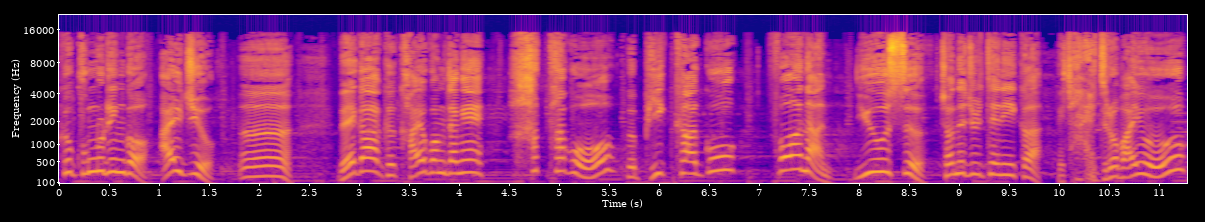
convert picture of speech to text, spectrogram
그 국룰인 거 알지요? 어 내가 그 가요광장에 핫하고 그 빅하고 뻔한 뉴스 전해줄 테니까 잘 들어봐요.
